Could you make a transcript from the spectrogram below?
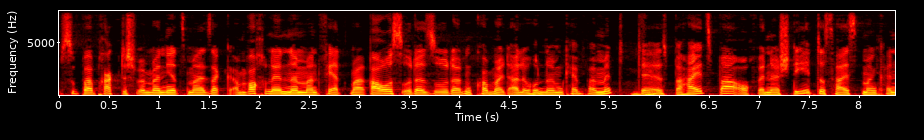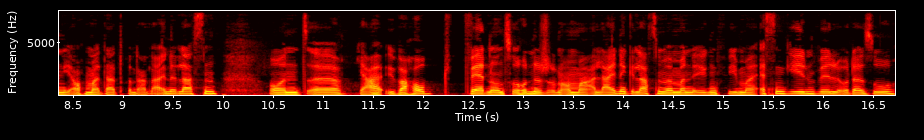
super praktisch, wenn man jetzt mal sagt, am Wochenende, man fährt mal raus oder so, dann kommen halt alle Hunde im Camper mit. Mhm. Der ist beheizbar, auch wenn er steht. Das heißt, man kann die auch mal da drin alleine lassen. Und äh, ja, überhaupt werden unsere Hunde schon auch mal alleine gelassen, wenn man irgendwie mal essen gehen will oder so.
